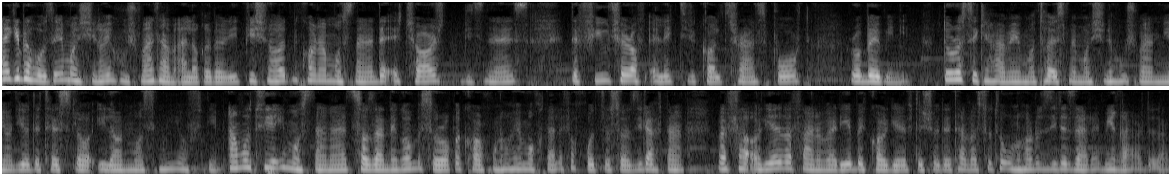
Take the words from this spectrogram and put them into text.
اگه به حوزه ماشین های هوشمند هم علاقه دارید پیشنهاد می‌کنم مستند A Charged Business The Future of Electrical Transport رو ببینید. درسته که همه ما تا اسم ماشین هوشمند میاد یاد تسلا ایلان ماسک میافتیم. اما توی این مستند سازندگان به سراغ کارخونه های مختلف خودروسازی رفتن و فعالیت و فناوری به کار گرفته شده توسط اونها رو زیر ذره قرار دادن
